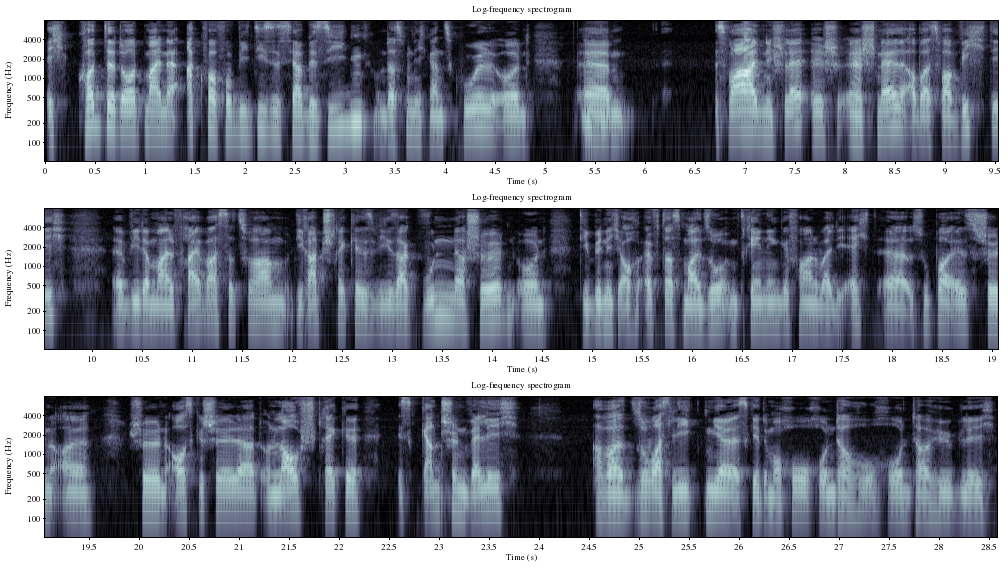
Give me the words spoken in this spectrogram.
ich konnte dort meine Aquaphobie dieses Jahr besiegen und das finde ich ganz cool. Und mhm. ähm, mhm. es war halt nicht äh, äh, schnell, aber es war wichtig wieder mal Freiwasser zu haben. Die Radstrecke ist, wie gesagt, wunderschön und die bin ich auch öfters mal so im Training gefahren, weil die echt äh, super ist, schön, äh, schön ausgeschildert und Laufstrecke ist ganz schön wellig. Aber sowas liegt mir. Es geht immer hoch, runter, hoch, runter, hügelig.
